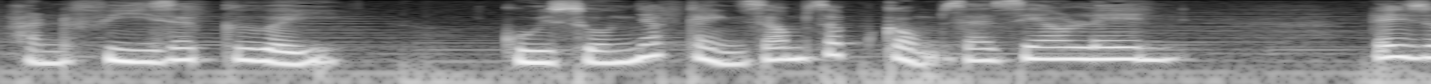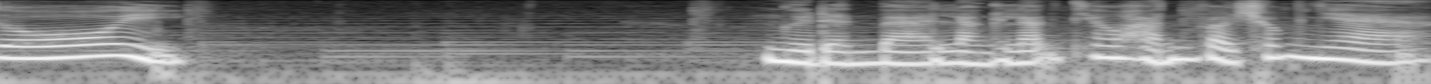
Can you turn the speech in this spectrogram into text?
Hắn phì ra cười, Cúi xuống nhắc cảnh rong dấp cổng ra reo lên. Đây rồi. Người đàn bà lặng lặng theo hắn vào trong nhà.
